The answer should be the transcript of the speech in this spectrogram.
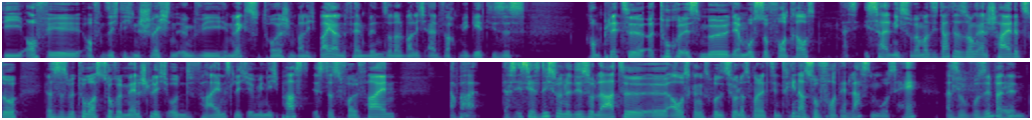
die offi offensichtlichen Schwächen irgendwie hinwegzutäuschen, weil ich Bayern-Fan bin, sondern weil ich einfach, mir geht dieses komplette äh, Tuchel ist Müll, der muss sofort raus. Das ist halt nicht so. Wenn man sich nach der Saison entscheidet, so, dass es mit Thomas Tuchel menschlich und vereinslich irgendwie nicht passt, ist das voll fein. Aber das ist jetzt nicht so eine desolate äh, Ausgangsposition, dass man jetzt den Trainer sofort entlassen muss. Hä? Also, wo sind wir denn?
